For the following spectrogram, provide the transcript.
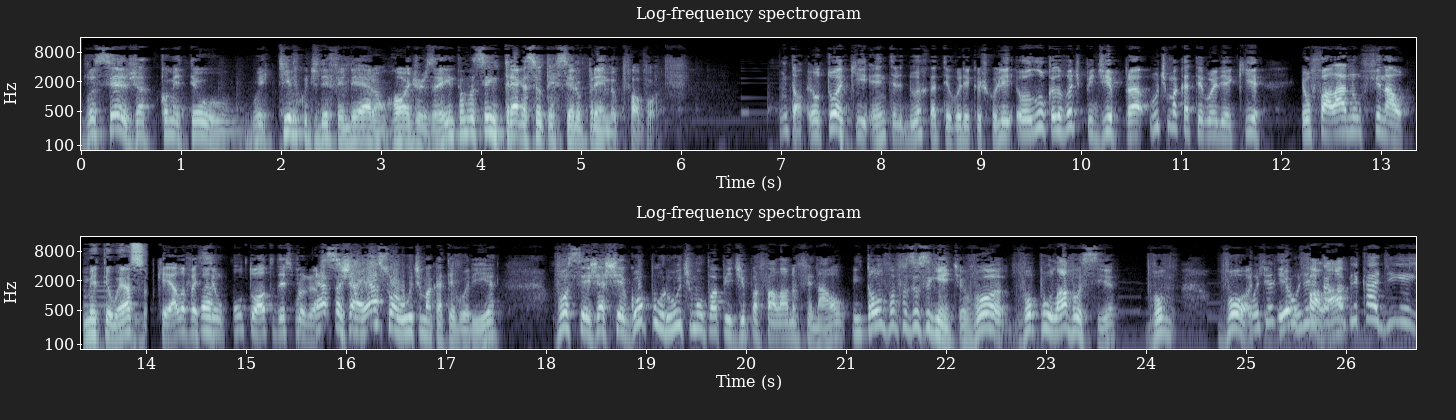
você já cometeu o equívoco de defender Aaron Rodgers aí, então você entrega seu terceiro prêmio, por favor. Então, eu tô aqui entre duas categorias que eu escolhi. Ô, Lucas, eu vou te pedir pra última categoria aqui eu falar no final. Meteu essa? Que ela vai ser o ponto alto desse programa. Essa já é a sua última categoria. Você já chegou por último pra pedir pra falar no final. Então eu vou fazer o seguinte: eu vou, vou pular você. Vou, vou Hoje, eu hoje ele tá falar. complicadinho, hein?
